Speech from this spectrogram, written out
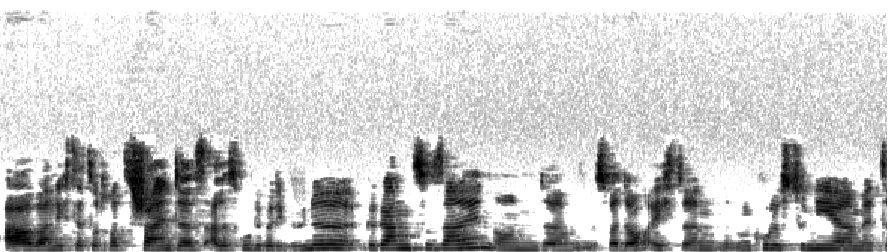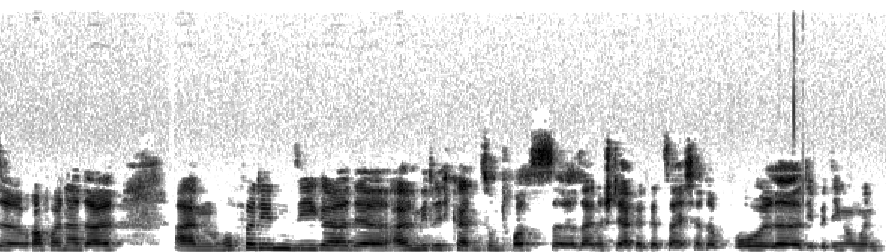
aber nichtsdestotrotz scheint das alles gut über die Bühne gegangen zu sein. Und ähm, es war doch echt ein, ein cooles Turnier mit äh, Rafael Nadal, einem hochverdienten Sieger, der allen Widrigkeiten zum Trotz äh, seine Stärke gezeigt hat, obwohl äh, die Bedingungen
